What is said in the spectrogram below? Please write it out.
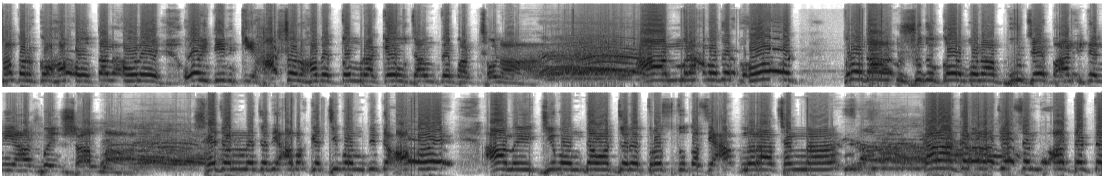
সতর্ক হও। তা না হলে ওই দিন কি হাসর হবে, তোমরা কেউ জানতে পারছ না। আমরা আমাদের ভোট প্রদান শুধু করব না, বুঝে বাড়িতে নিয়ে আসব ইনশাল্লাহ সেজন্য যদি আমাকে জীবন দিতে হয়, আমি জীবন দেওয়ার জন্য প্রস্তুত আছি। আপনারা আছেন না? কারা কারা রাজি আছেন দেখতে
